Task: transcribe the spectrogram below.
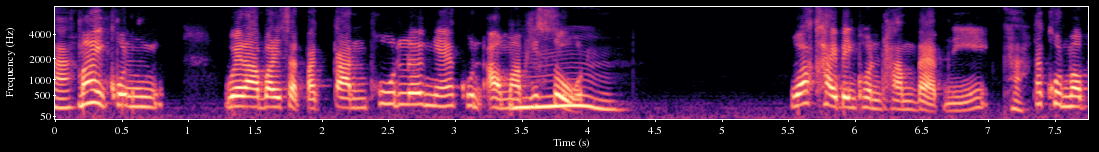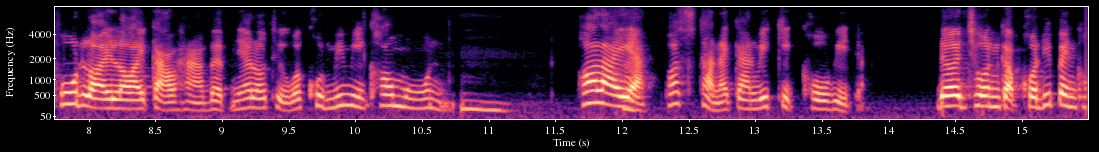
คะ ไม่คุณเวลาบริษัทประกันพูดเรื่องเนี้ยคุณเอามาพิสูจน์อืม ว่าใครเป็นคนทำแบบนี้ค่ะถ้าคุณมาพูดลอยๆ กล่าวหาแบบเนี้ยเราถือว่าคุณไม่มีข้อมูลอืมเพราะอะไรอะ เพราะสถานการณ์วิกฤตโควิดอะเดินชนกับคนที่เป็นโค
